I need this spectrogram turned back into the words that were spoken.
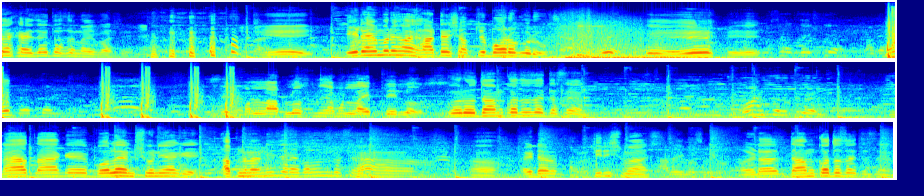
দেখাই যাইতেছে না ওই পাশে। এই। এটাই মনে হয় হাটের সবচেয়ে বড় গরু। এ, এ, এ। আমার লাভ লস নেই আমার লাইফটাই লস গরুর দাম কত যাইতেছেন না তা আগে বলেন শুনি আগে। আপনারা নিজেরাই পালন করছেন? এটার তিরিশ মাস। ওইটার দাম কত চাইতেছেন?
